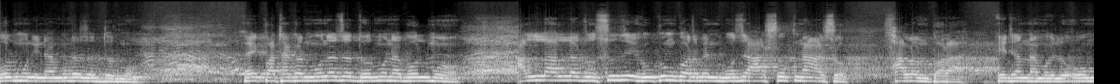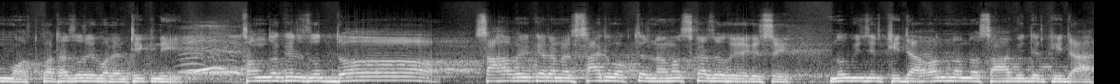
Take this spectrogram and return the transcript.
বলমুনি না মোনাজার ধর্ম? এই কথাকর মোনাজার ধর্ম না বলমু? আল্লাহ আল্লাহ রসুল যে হুকুম করবেন, বোঝা আসুক না আসুক, পালন করা। এটার নাম হইল উম্মত। কথা জোরে বলেন, ঠিক নেই খন্দকের যুদ্ধ সাহাবে কেরামের চার ওয়াক্তের নামাজ কাজও হয়ে গেছে। নবীজির খিদা, অন্যান্য সাহাবিদের খিদা।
